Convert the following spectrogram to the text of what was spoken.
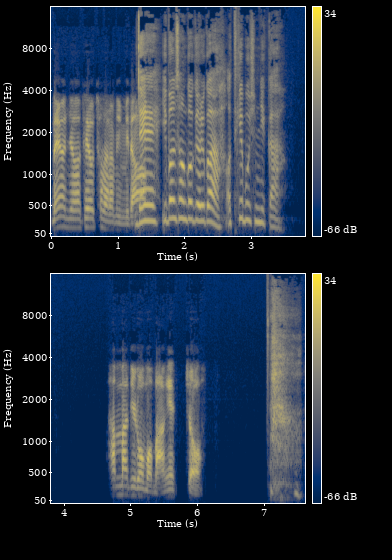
네, 안녕하세요. 천하람입니다. 네, 이번 선거 결과 어떻게 보십니까? 한마디로 뭐 망했죠.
